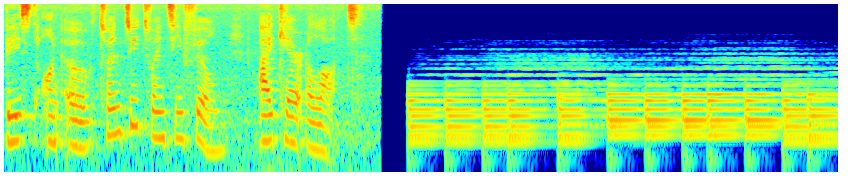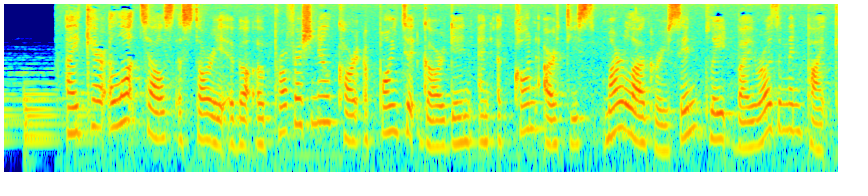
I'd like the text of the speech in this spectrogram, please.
based on a 2020 film, I Care a Lot. I Care a Lot tells a story about a professional court appointed guardian and a con artist, Marla Grayson, played by Rosamund Pike,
